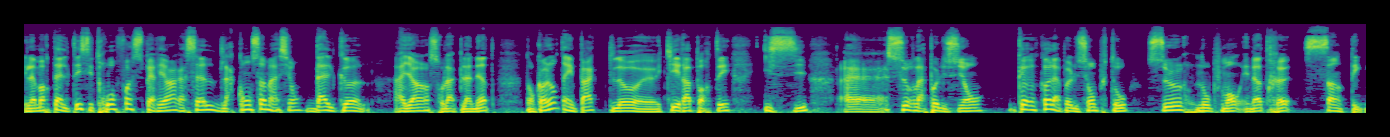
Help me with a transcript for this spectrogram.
Et la mortalité, c'est trois fois supérieure à celle de la consommation d'alcool ailleurs sur la planète. Donc, un autre impact là euh, qui est rapporté ici euh, sur la pollution, que, que la pollution plutôt, sur nos poumons et notre santé.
